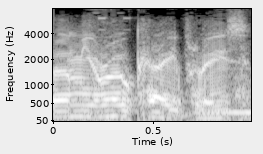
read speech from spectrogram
Confirm you're okay, please.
